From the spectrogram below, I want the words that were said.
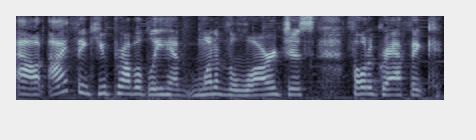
out, I think you probably have one of the largest photographic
